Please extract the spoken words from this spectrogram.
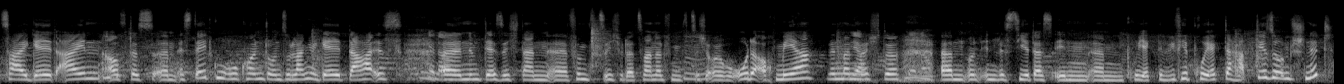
zahle Geld ein auf das ähm, Estate Guru Konto und solange Geld da ist, genau. äh, nimmt der sich dann äh, 50 oder 250 mhm. Euro oder auch mehr, wenn man ja, möchte, genau. ähm, und investiert das in ähm, Projekte. Wie viele Projekte habt ihr so im Schnitt?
